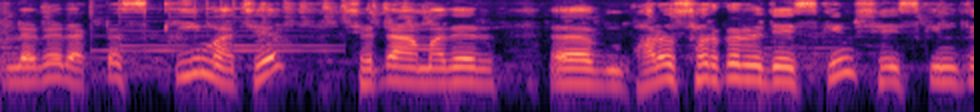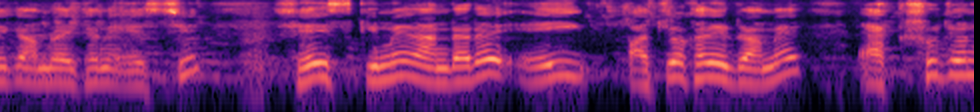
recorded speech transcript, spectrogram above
প্ল্যানের একটা স্কিম আছে, সেটা আমাদের ভারত সরকারের যে স্কিম, সেই স্কিম থেকে আমরা এখানে এসেছি। সেই স্কিমের আন্ডারে এই পাচুয়াখালী গ্রামে একশো জন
